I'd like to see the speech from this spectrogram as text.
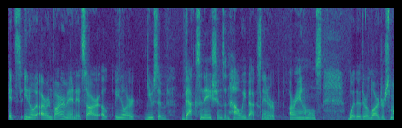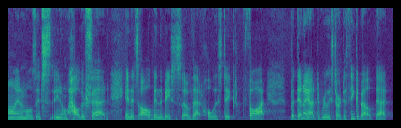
It's you know our environment, it's our uh, you know our use of vaccinations and how we vaccinate our, our animals, whether they're large or small animals. It's you know how they're fed, and it's all been the basis of that holistic thought. But then I had to really start to think about that.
